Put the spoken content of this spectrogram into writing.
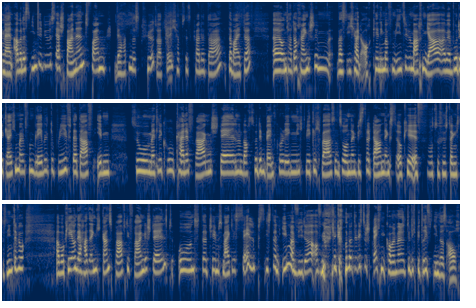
Nein, aber das Interview ist sehr spannend. Vor allem, wir hatten das geführt, warte, ich habe es jetzt gerade da, der Walter, äh, und hat auch reingeschrieben, was ich halt auch kenne, immer vom Interview machen. Ja, aber er wurde gleich einmal vom Label gebrieft, er darf eben zu Metal Crew keine Fragen stellen und auch zu den Bandkollegen nicht wirklich was und so. Und dann bist du halt da und denkst, okay, wozu führst du eigentlich das Interview? Aber okay, und er hat eigentlich ganz brav die Fragen gestellt und der James Michael selbst ist dann immer wieder auf Mötley Crüe natürlich zu sprechen gekommen, weil natürlich betrifft ihn das auch,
